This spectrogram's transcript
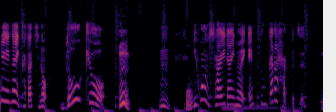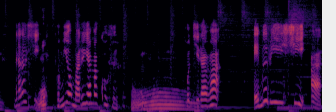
例ない形の銅鏡、うん。うん、お。日本最大の円墳から発掘、うん。奈良市お富雄丸山古墳、こちらは MBC、あ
